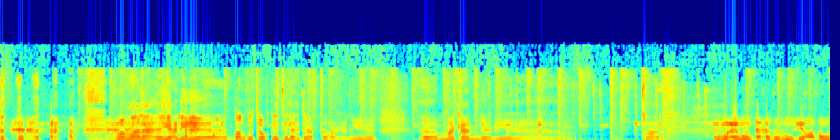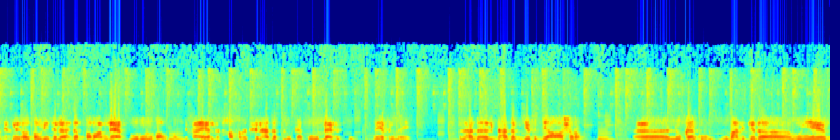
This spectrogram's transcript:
والله لا يعني آه، برضو توقيت الأهداف ترى يعني آه، ما كان يعني آه، ما اعرف الم- المنتخب الروسي آه توقيت الأهداف طبعا لعب دور والغلطة. الدفاعية اللي اتحصلت في الهدف لوكاكو لعبت دور 100% الهدف الهدف جه في الدقيقة 10 مم. آه لوكاكو وبعد كده مونيير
